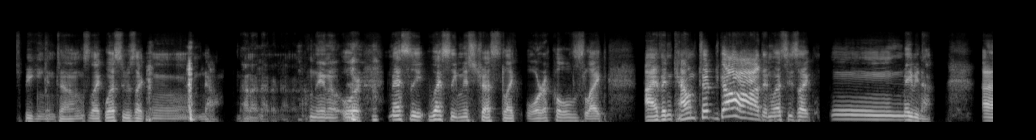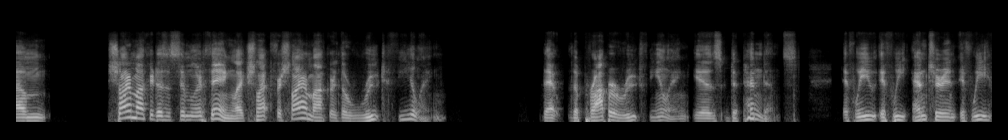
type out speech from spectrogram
speaking in tongues. Like wesley was like "Mm, no no no no no no you know or Wesley Wesley mistrusts like oracles, like I've encountered God, and Wesley's like "Mm, maybe not. Um, Schleiermacher does a similar thing. Like for Schleiermacher, the root feeling that the proper root feeling is dependence. If we if we enter in, if we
